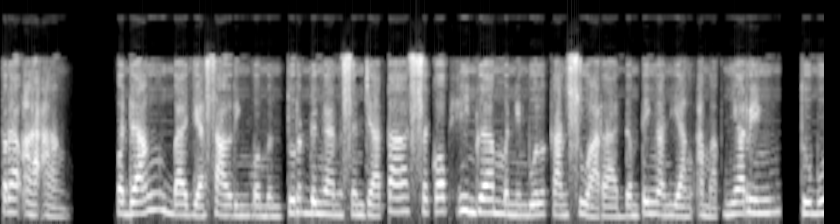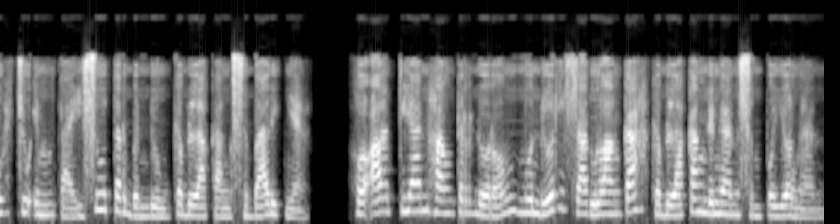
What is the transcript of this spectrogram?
Traaang. Pedang baja saling membentur dengan senjata sekop hingga menimbulkan suara dentingan yang amat nyaring, tubuh Cuim Tai Su terbendung ke belakang sebaliknya. Hoa Tian Hang terdorong mundur satu langkah ke belakang dengan sempoyongan.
